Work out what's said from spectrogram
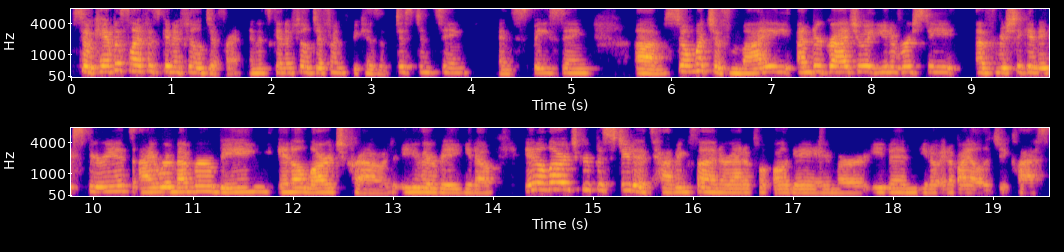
So campus life is going to feel different, and it's going to feel different because of distancing and spacing. Um, so much of my undergraduate University of Michigan experience, I remember being in a large crowd, either being, you know, in a large group of students having fun or at a football game or even, you know, in a biology class.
